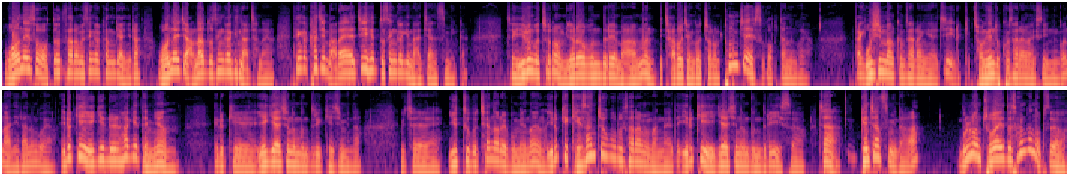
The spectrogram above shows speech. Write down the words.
원해서 어떤 사람을 생각하는 게 아니라 원하지 않아도 생각이 나잖아요. 생각하지 말아야지 해도 생각이 나지 않습니까? 자, 이런 것처럼 여러분들의 마음은 자로 잰 것처럼 통제할 수가 없다는 거예요. 딱 50만큼 사랑해야지 이렇게 정해놓고 사랑할 수 있는 건 아니라는 거예요. 이렇게 얘기를 하게 되면 이렇게 얘기하시는 분들이 계십니다. 제 유튜브 채널에 보면은 이렇게 계산적으로 사람을 만나야 돼 이렇게 얘기하시는 분들이 있어요. 자, 괜찮습니다. 물론 좋아해도 상관없어요.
